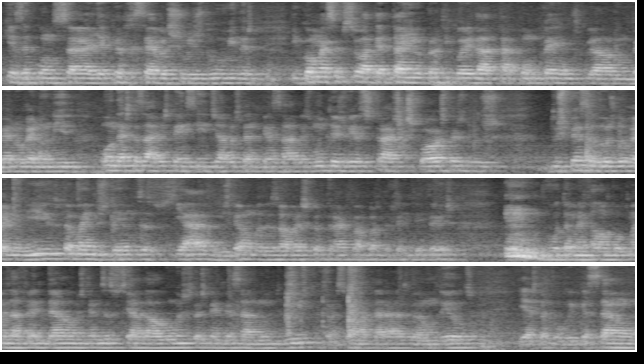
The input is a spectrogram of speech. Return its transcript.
que as aconselha, que recebe as suas dúvidas, e como essa pessoa até tem a particularidade de estar com um pé em Portugal e um pé no Reino Unido, onde estas áreas têm sido já bastante pensadas, muitas vezes traz respostas dos, dos pensadores do Reino Unido, também nos temos associado, isto é uma das obras que eu trago para a Porta 33, vou também falar um pouco mais à frente dela, mas temos associado a algumas pessoas que têm pensado muito nisto, François Matarazzo é um deles, e esta publicação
